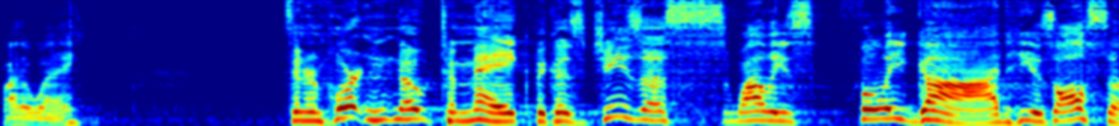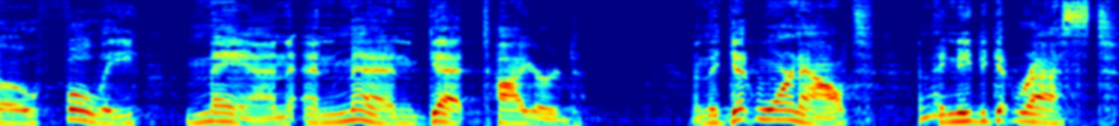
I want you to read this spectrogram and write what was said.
by the way. It's an important note to make because Jesus, while he's fully God, he is also fully man, and men get tired. And they get worn out, and they need to get rest.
